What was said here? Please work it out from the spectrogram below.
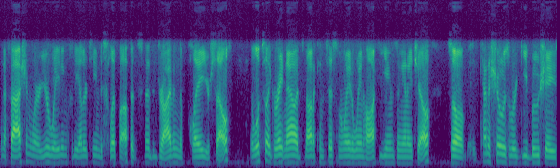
in a fashion where you're waiting for the other team to slip up instead of driving the play yourself. It looks like right now it's not a consistent way to win hockey games in the NHL. So it kind of shows where Guy Boucher's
